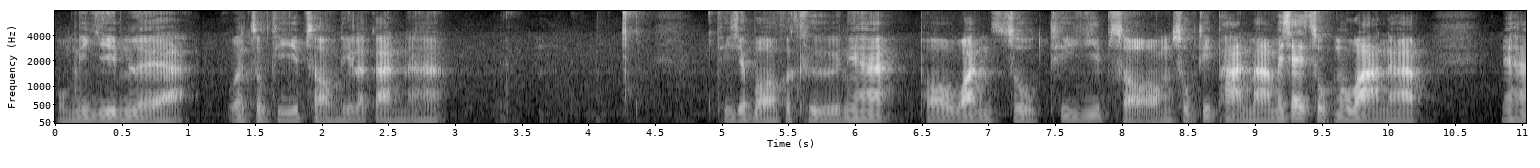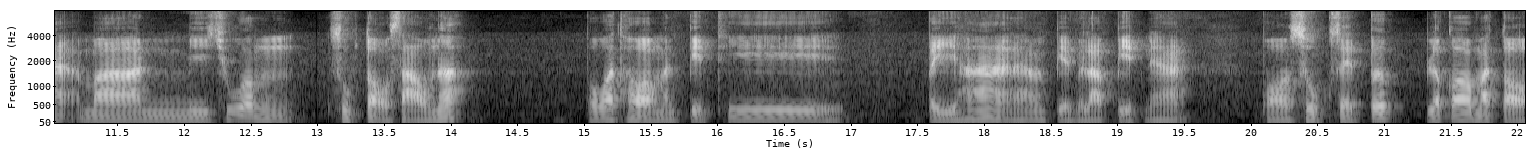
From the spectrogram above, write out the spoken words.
ผมนี่ยิ้มเลยอะวันศุกร์ที่22นี่แล้วกันนะฮะที่จะบอกก็คือนี่ฮะพอวันศุกร์ที่22ศุกร์ที่ผ่านมาไม่ใช่ศุกร์เมื่อวานนะครับนะฮะมันมีช่วงสุกร์ต่อเสาเนะเพราะว่าทองมันปิดที่ตีห้านะมันเปลี่ยนเวลาปิดนะฮะ พอสุกเสร็จปุ๊บแล้วก็มาต่อ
